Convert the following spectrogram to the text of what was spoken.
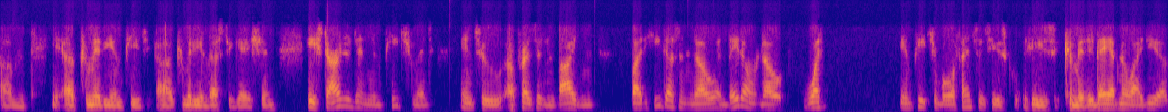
um, uh, committee uh, committee investigation. He started an impeachment into uh, President Biden, but he doesn't know, and they don't know what impeachable offenses he's he's committed. They have no idea.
